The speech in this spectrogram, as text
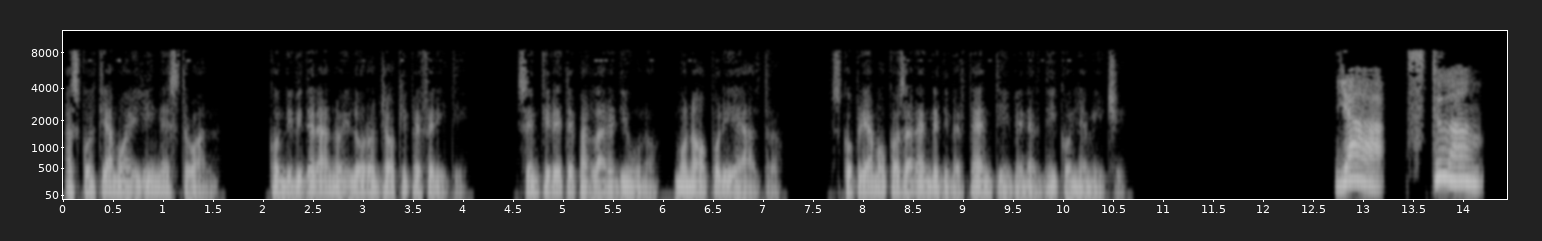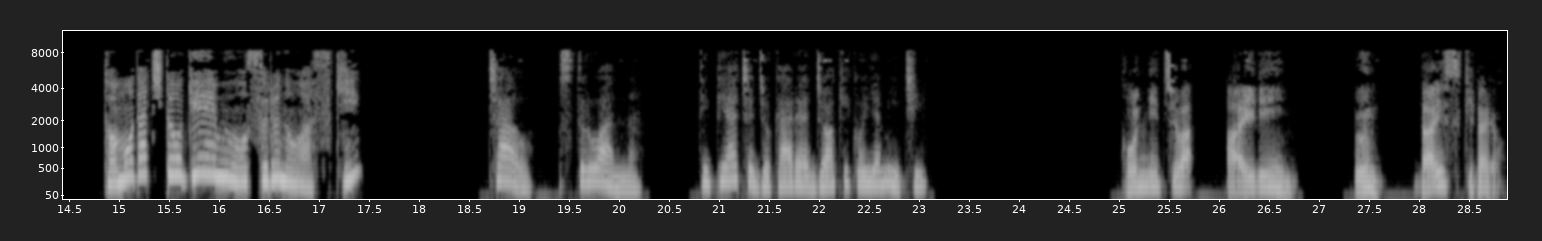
Ascoltiamo Aileen e Struan. Condivideranno i loro giochi preferiti. Sentirete parlare di uno, Monopoli e altro. Scopriamo cosa rende divertenti i venerdì con gli amici. やあ、ストゥアン。友達とゲームをするのは好き Ciao, Struan. Ti piace giocare a giochi con gli amici? こんにちは、アイリーン。うん、大好きだよ。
